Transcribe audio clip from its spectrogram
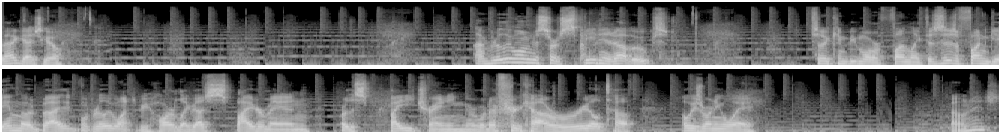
Bad guys go? I really want them to start speeding it up. Oops. So it can be more fun. Like, this is a fun game mode, but I really want it to be hard. Like, that Spider-Man, or the Spidey training, or whatever, got real tough. Oh, he's running away. Bonus?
